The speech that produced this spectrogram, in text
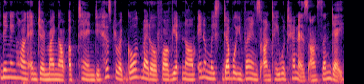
Đinh Anh Hoàng and Trần Mai Ngọc obtained the historic gold medal for Vietnam in a mixed double events on table tennis on Sunday.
